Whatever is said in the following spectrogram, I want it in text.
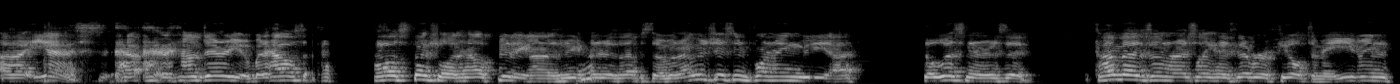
Uh, yes. How, how dare you? But how how special and how fitting on a 300th episode. But I was just informing the uh, the listeners that combat zone wrestling has never appealed to me, even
